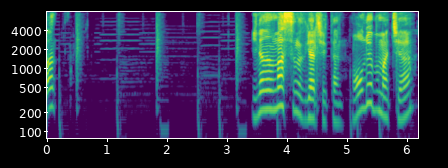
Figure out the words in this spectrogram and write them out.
Lan İnanılmazsınız gerçekten. Ne oluyor bu maç ya?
